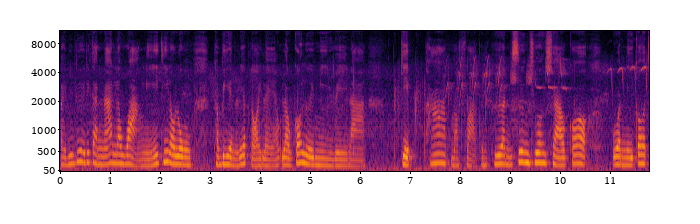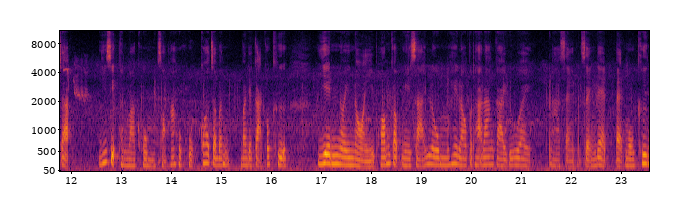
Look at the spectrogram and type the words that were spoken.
ไปเรื่อยๆ ด้วยกันนะ ระหว่างนี้ที่เราลงทะเบียนเรียบร้อยแล้ว เราก็เลยมีเวลาเก็บภาพมาฝากเพื่อนๆ ซึ่งช่วงเช้าก็วันนี้ก็จะ 20 ธันวาคม 2566 ก็จะบรรบรรยากาศก็คือ เย็นหน่อยๆ พร้อมกับมีสายลมให้เราประทะร่างกายด้วยนะแสงแสงแดด 8 โมงครึ่ง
